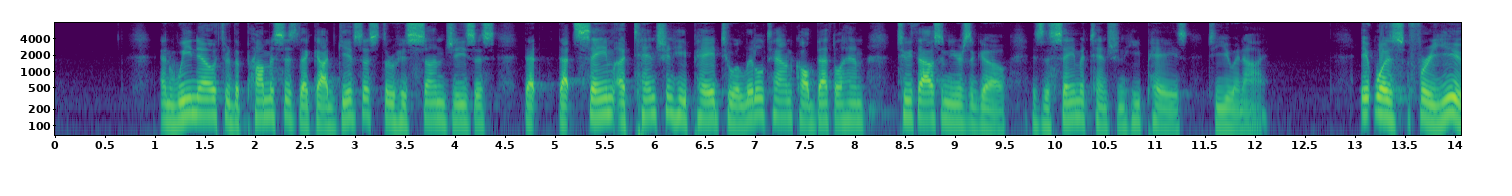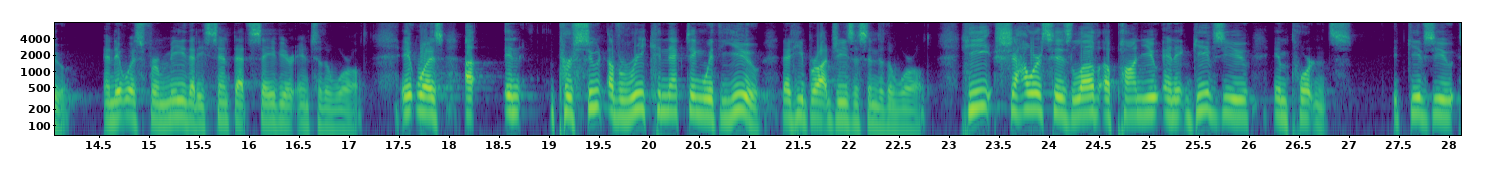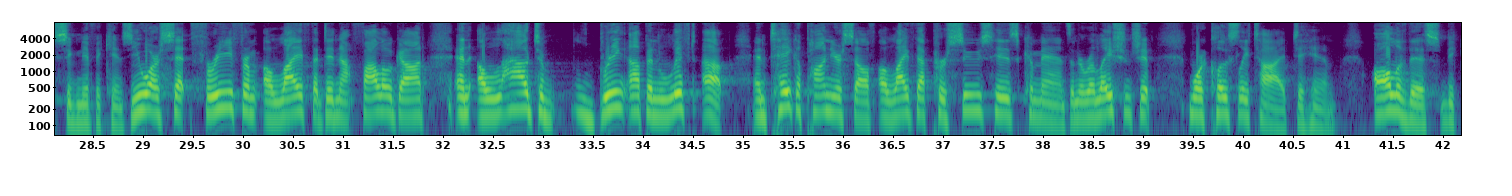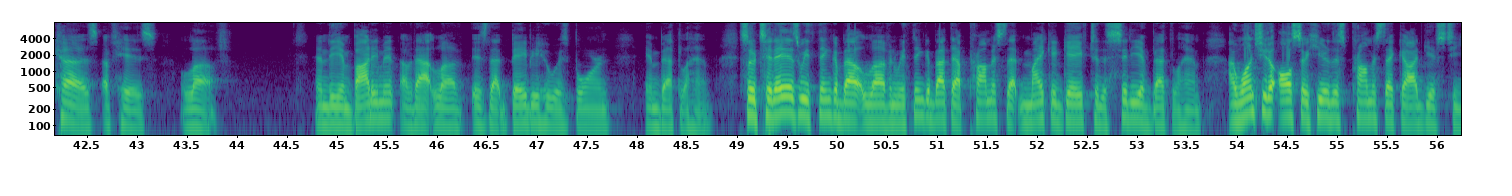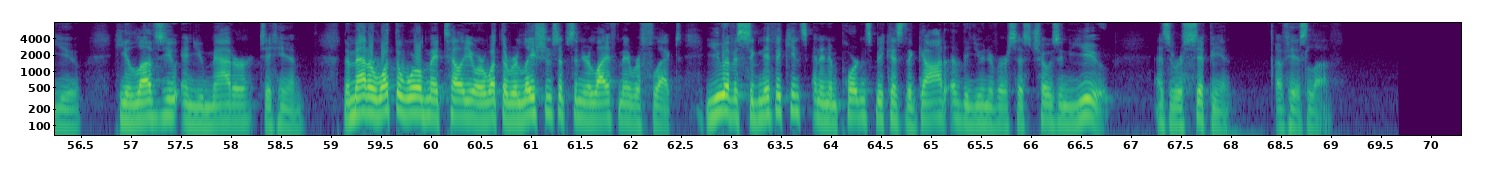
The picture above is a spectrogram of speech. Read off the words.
And we know through the promises that God gives us through his son Jesus that that same attention he paid to a little town called Bethlehem 2,000 years ago is the same attention he pays to you and I. It was for you and it was for me that he sent that savior into the world. It was uh, in pursuit of reconnecting with you that he brought Jesus into the world. He showers his love upon you and it gives you importance. It gives you significance. You are set free from a life that did not follow God and allowed to bring up and lift up and take upon yourself a life that pursues his commands and a relationship more closely tied to him. All of this because of his love. And the embodiment of that love is that baby who was born in Bethlehem. So today, as we think about love and we think about that promise that Micah gave to the city of Bethlehem, I want you to also hear this promise that God gives to you. He loves you and you matter to Him. No matter what the world may tell you or what the relationships in your life may reflect, you have a significance and an importance because the God of the universe has chosen you as a recipient of His love.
